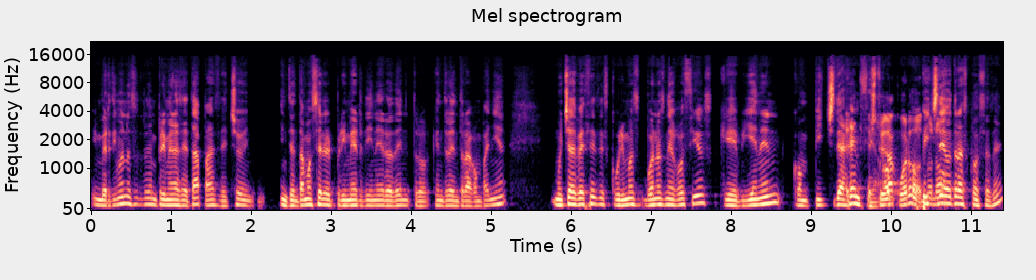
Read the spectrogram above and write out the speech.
invertimos nosotros en primeras etapas, de hecho in- intentamos ser el primer dinero dentro que entra dentro de la compañía, muchas veces descubrimos buenos negocios que vienen con pitch de agencia. Eh, Estoy de acuerdo, O pitch no, de otras cosas, ¿eh?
